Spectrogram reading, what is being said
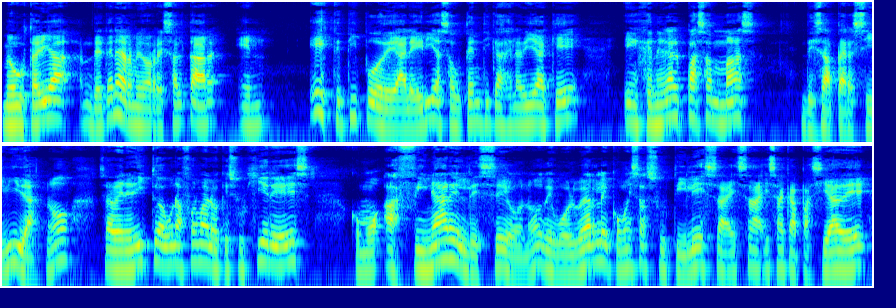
me gustaría detenerme o resaltar en este tipo de alegrías auténticas de la vida que en general pasan más desapercibidas, ¿no? O sea, Benedicto de alguna forma lo que sugiere es como afinar el deseo, ¿no? Devolverle como esa sutileza, esa, esa capacidad de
